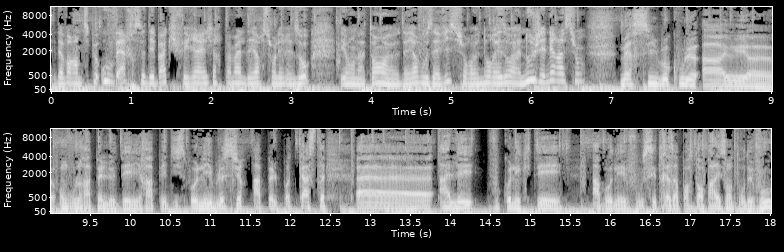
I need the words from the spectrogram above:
et d'avoir un petit peu ouvert ce débat qui fait réagir pas mal d'ailleurs sur les réseaux. Et on attend euh, d'ailleurs vos avis sur nos réseaux à nous, Génération. Merci beaucoup le A et euh, on vous le rappelle, le Daily Rap est disponible sur Apple Podcast. Euh, allez vous connecter, abonnez-vous, c'est très important, parlez-en autour de vous,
